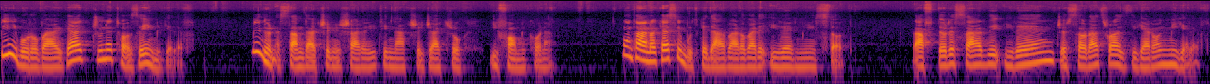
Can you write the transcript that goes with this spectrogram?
بی برو برگرد جون تازه‌ای می گرفت. می‌دونستم در چنین شرایطی نقش جک رو ایفا می کنم. اون تنها کسی بود که در برابر ایرن می ایستاد. رفتار سرد ایرن جسارت رو از دیگران می گرفت.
